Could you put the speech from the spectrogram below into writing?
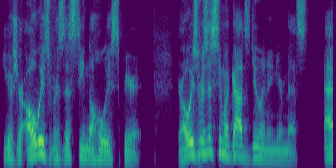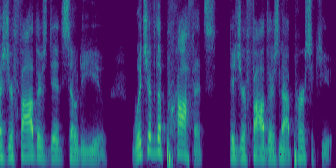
He goes, You're always resisting the Holy Spirit. You're always resisting what God's doing in your midst. As your fathers did, so do you. Which of the prophets did your fathers not persecute?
